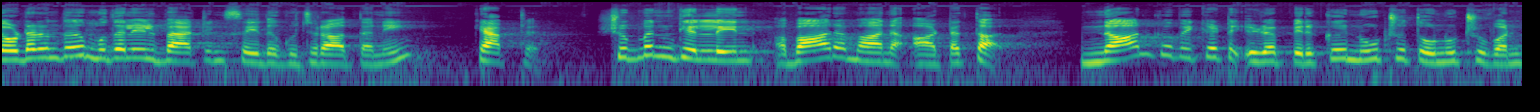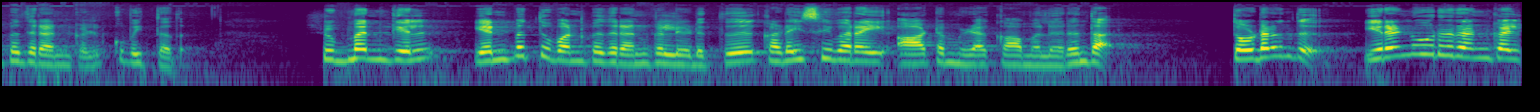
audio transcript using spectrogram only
தொடர்ந்து முதலில் பேட்டிங் செய்த குஜராத் அணி கேப்டன் சுப்மன் கில்லின் அபாரமான ஆட்டத்தால் நான்கு விக்கெட் இழப்பிற்கு நூற்று தொன்னூற்று ஒன்பது ரன்கள் குவித்தது. சுப்மன் கில் எண்பத்து ஒன்பது ரன்கள் எடுத்து கடைசி வரை ஆட்டம் இழக்காமல் இருந்தார். தொடர்ந்து இருநூறு ரன்கள்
